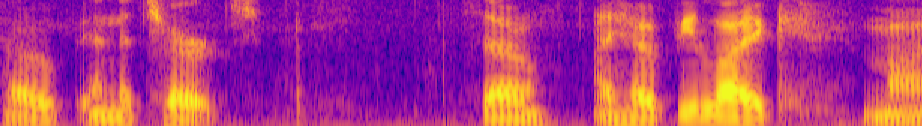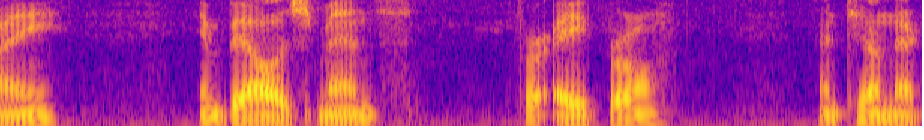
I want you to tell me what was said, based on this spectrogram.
hope in the church. So, I hope you like my embellishments for April. Until next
